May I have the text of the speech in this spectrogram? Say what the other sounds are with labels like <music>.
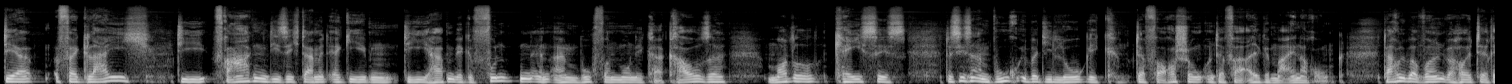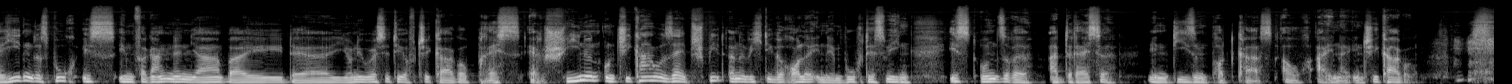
Der Vergleich, die Fragen, die sich damit ergeben, die haben wir gefunden in einem Buch von Monika Krause, Model Cases. Das ist ein Buch über die Logik der Forschung und der Verallgemeinerung. Darüber wollen wir heute reden. Das Buch ist im vergangenen Jahr bei der University of Chicago Press erschienen und Chicago selbst spielt eine wichtige Rolle in dem Buch. Deswegen ist unsere Adresse in diesem Podcast auch eine in Chicago.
